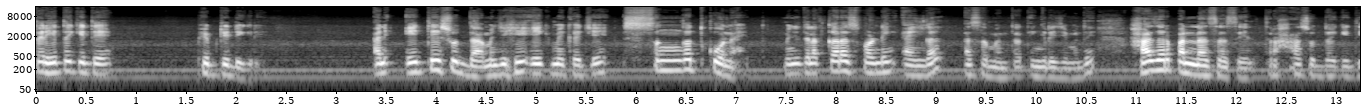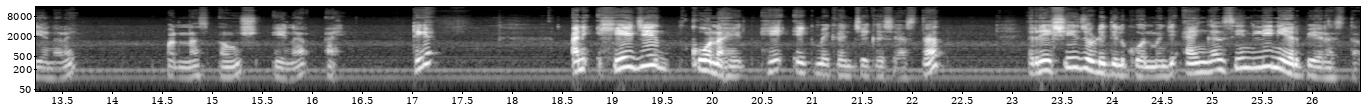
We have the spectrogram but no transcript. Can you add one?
तर इथं किती आहे? फिफ्टी डिग्री आणि येथे सुद्धा म्हणजे हे एकमेकाचे संगत कोण आहेत? म्हणजे त्याला करस्पॉन्डिंग अँगल असं म्हणतात इंग्रजीमध्ये. हा जर पन्नास असेल तर हा सुद्धा किती येणार आहे? पन्नास अंश येणार आहे. ठीक आहे? आणि हे जे कोण आहेत हे एकमेकांचे कसे असतात? रेषी जोडीतील कोण म्हणजे अँगल्स इन लिनियर पेअर असतात.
